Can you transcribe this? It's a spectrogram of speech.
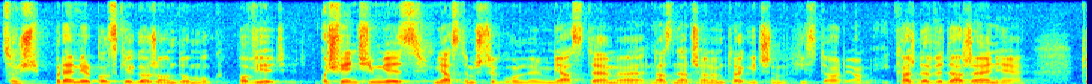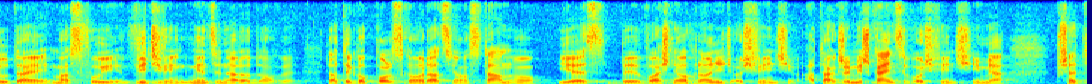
coś premier polskiego rządu mógł powiedzieć. Oświęcim jest miastem szczególnym, miastem e, naznaczonym tragiczną historią i każde wydarzenie tutaj ma swój wydźwięk międzynarodowy. Dlatego polską racją stanu jest, by właśnie ochronić Oświęcim, a także mieszkańców Oświęcimia przed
